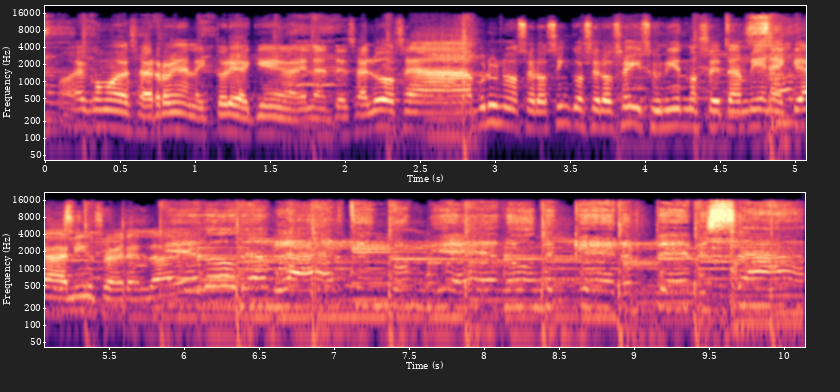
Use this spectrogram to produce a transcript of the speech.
Vamos a ver cómo desarrollan la historia de aquí en adelante. Saludos a Bruno0506 uniéndose también aquí al Instagram Live. ¿Ah?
